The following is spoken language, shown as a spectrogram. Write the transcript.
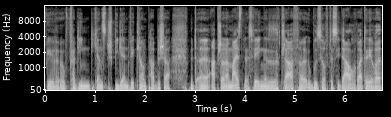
wir verdienen die ganzen Spieleentwickler und Publisher mit äh, Abstand am meisten. Deswegen ist es klar für Ubisoft, dass sie da auch weiter ihre,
